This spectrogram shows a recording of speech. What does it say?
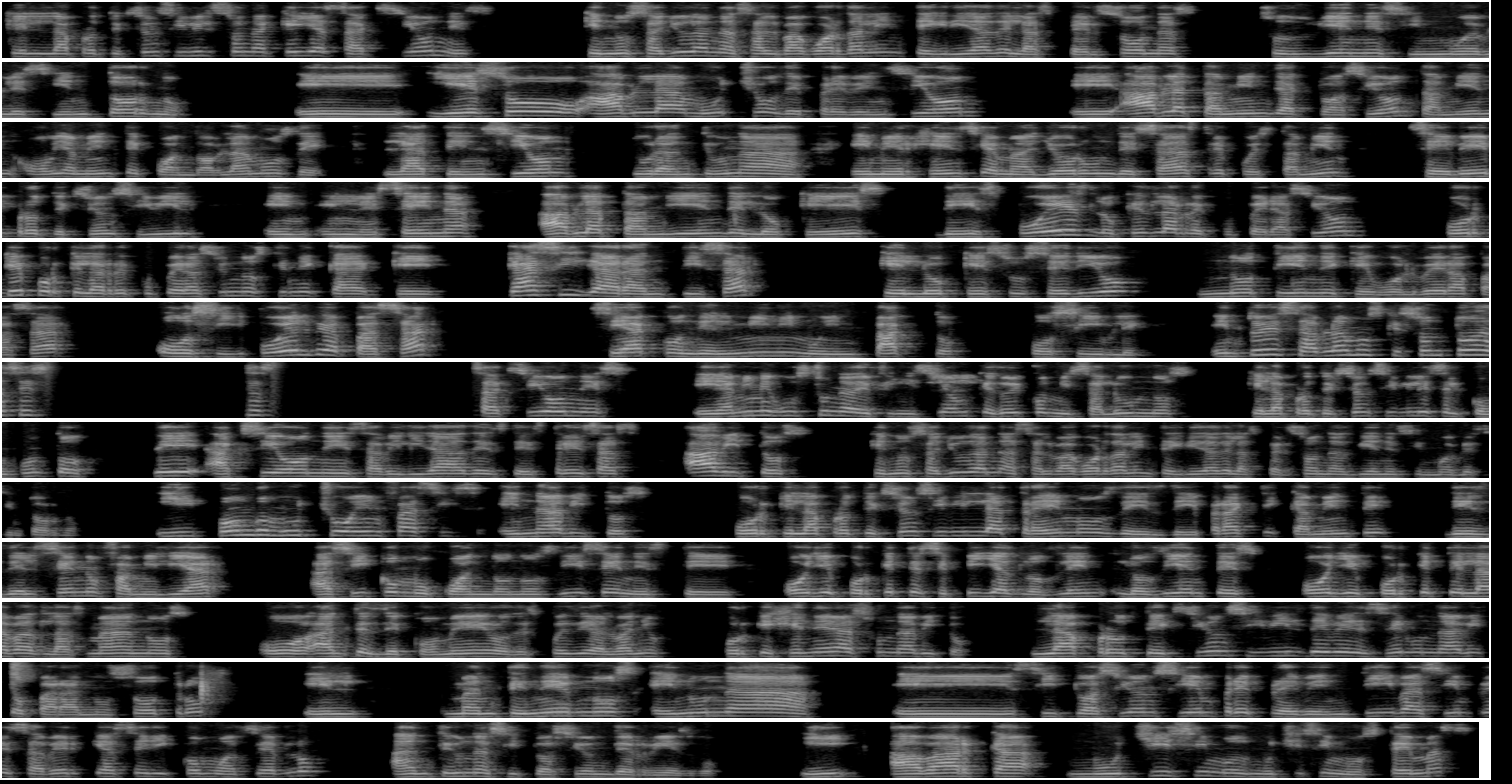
que la protección civil son aquellas acciones que nos ayudan a salvaguardar la integridad de las personas, sus bienes inmuebles y entorno. Eh, y eso habla mucho de prevención, eh, habla también de actuación, también obviamente cuando hablamos de la atención durante una emergencia mayor, un desastre, pues también se ve protección civil en, en la escena, habla también de lo que es Después, lo que es la recuperación. ¿Por qué? Porque la recuperación nos tiene que, casi garantizar que lo que sucedió no tiene que volver a pasar o si vuelve a pasar, sea con el mínimo impacto posible. Entonces hablamos que son todas esas acciones. Eh, a mí me gusta una definición que doy con mis alumnos, que la protección civil es el conjunto de acciones, habilidades, destrezas, hábitos que nos ayudan a salvaguardar la integridad de las personas, bienes, inmuebles entorno. Y pongo mucho énfasis en hábitos, porque la protección civil la traemos desde prácticamente desde el seno familiar, así como cuando nos dicen, este, oye, ¿por qué te cepillas los, los dientes? Oye, ¿por qué te lavas las manos? O antes de comer o después de ir al baño, porque generas un hábito. La protección civil debe de ser un hábito para nosotros, el mantenernos en una eh, situación siempre preventiva, siempre saber qué hacer y cómo hacerlo ante una situación de riesgo. Y abarca muchísimos, muchísimos temas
